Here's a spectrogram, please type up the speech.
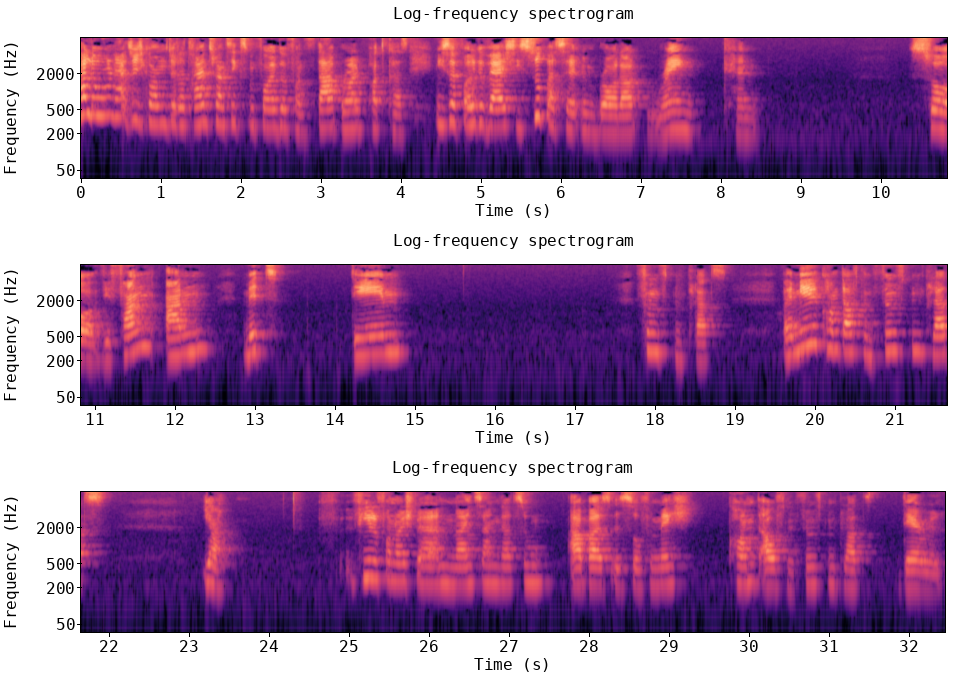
Hallo und herzlich willkommen zu der 23. Folge von Star Brawl Podcast. In dieser Folge werde ich die super seltenen Brawler ranken. So, wir fangen an mit dem fünften Platz. Bei mir kommt auf den fünften Platz, ja, viele von euch werden Nein sagen dazu, aber es ist so für mich kommt auf den fünften Platz Daryl.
